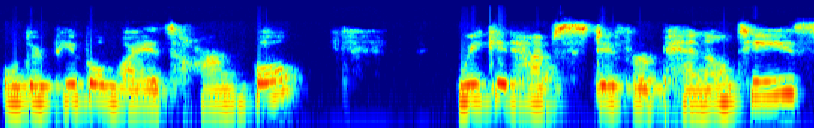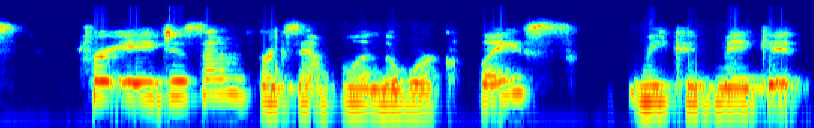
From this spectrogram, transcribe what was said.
older people, why it's harmful. We could have stiffer penalties for ageism, for example, in the workplace we could make it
